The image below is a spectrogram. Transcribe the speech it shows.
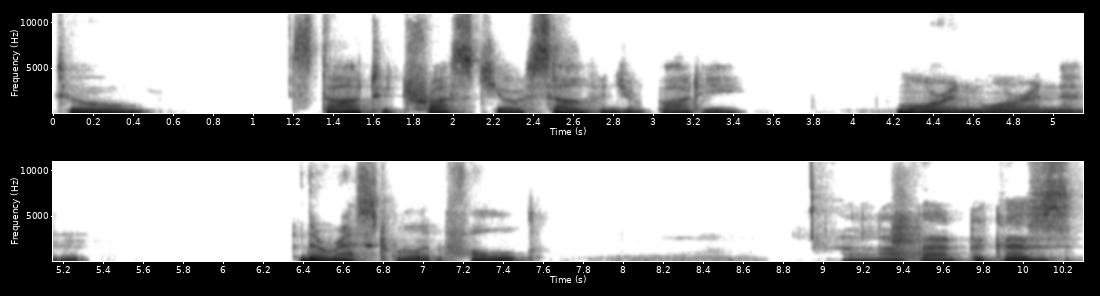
to start to trust yourself and your body more and more and then the rest will unfold i love that because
